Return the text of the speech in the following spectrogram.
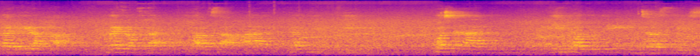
และนี่แหละค่ะไม่จำกัดความสามารถแค่เพียงผู้หญิงเพราะฉะนั้น equality injustice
